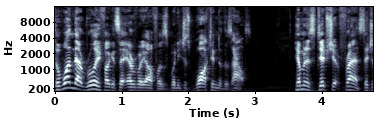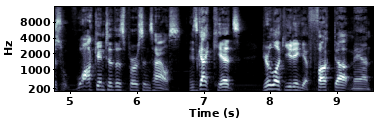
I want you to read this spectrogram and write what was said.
the one that really fucking set everybody off was when he just walked into this house. Him and his dipshit friends, they just walk into this person's house. And he's got kids. You're lucky you didn't get fucked up, man.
